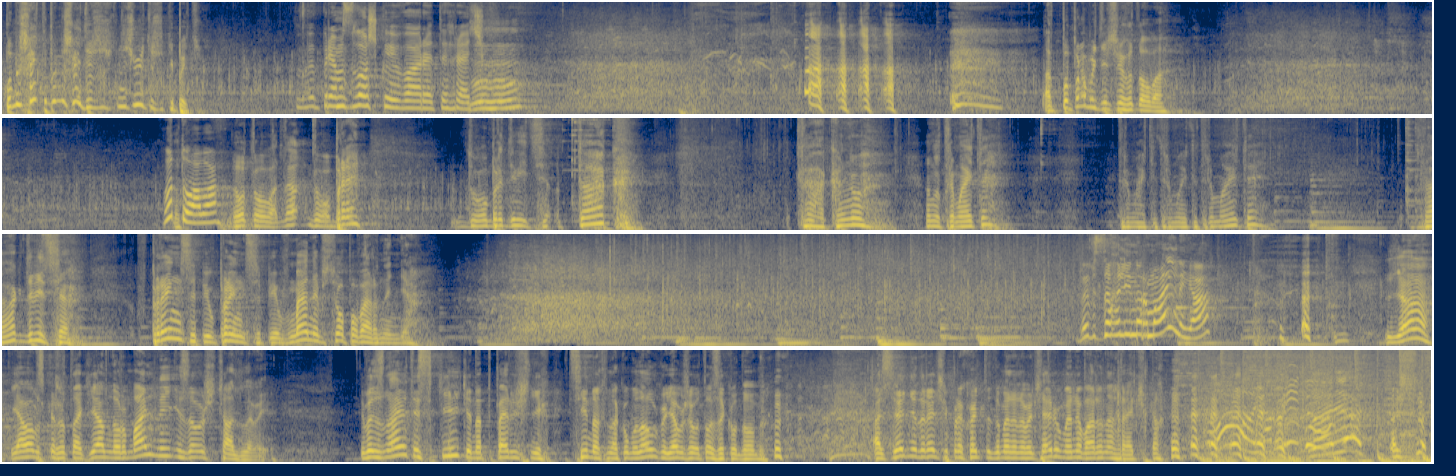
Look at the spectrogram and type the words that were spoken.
Помішайте, помішайте, ви ж не чуєте, що кипить. Ви прям з ложкою варите гречку. А попробуйте, чи готова. Готова. Готова. Да? Добре. Добре, дивіться. Так. Так, ану. Ану, тримайте. Тримайте, тримайте, тримайте. Так, дивіться. В принципі, в принципі, в мене все повернення. Ви взагалі нормальний, а? Я, я вам скажу так, я нормальний і заощадливий. І ви знаєте, скільки на теперішніх цінах на комуналку я вже ото зекономив. А сьогодні, до речі, приходьте до мене на вечерю, у мене варена гречка. О, я прийду.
